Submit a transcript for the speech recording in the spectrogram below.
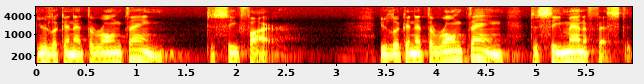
You're looking at the wrong thing to see fire. You're looking at the wrong thing to see manifested.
